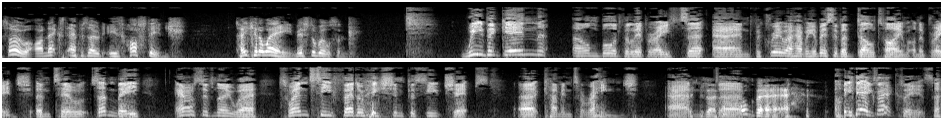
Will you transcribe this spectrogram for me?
So, our next episode is Hostage. Take it away, Mr. Wilson. We begin on board the Liberator, and the crew are having a bit of a dull time on a bridge until suddenly, out of nowhere, 20 Federation pursuit ships uh, come into range. And, um, oh there. Oh yeah, exactly. It's uh,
